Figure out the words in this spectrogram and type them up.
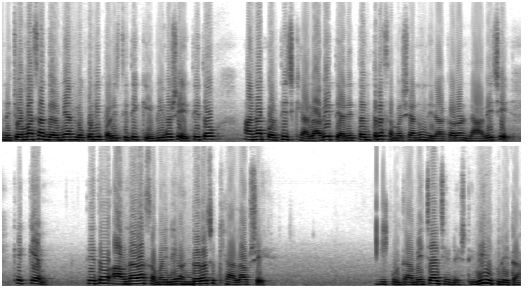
અને ચોમાસા દરમિયાન લોકોની પરિસ્થિતિ કેવી હશે તે તો આના પરથી જ ખ્યાલ આવે. ત્યારે તંત્ર સમસ્યાનું નિરાકરણ લાવે છે કે કેમ? તે તો આવનારા સમયની અંદર જ ખ્યાલ આવશે. વિપુલ ધામેચા જેડેશ ટીવી ઉપલેટા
